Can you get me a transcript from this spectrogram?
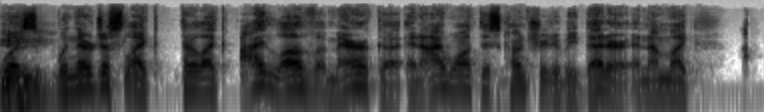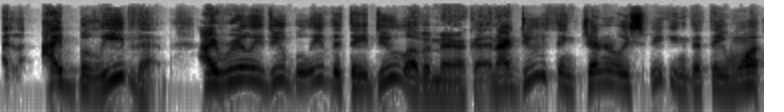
was when they're just like, they're like, I love America and I want this country to be better. And I'm like, I, I believe them. I really do believe that they do love America, and I do think, generally speaking, that they want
